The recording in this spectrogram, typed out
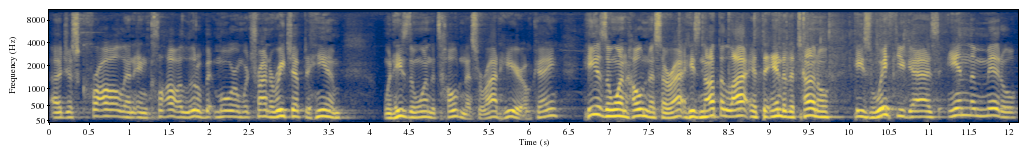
uh, just crawl and, and claw a little bit more, and we're trying to reach up to Him, when He's the one that's holding us right here, okay? He is the one holding us, all right? He's not the light at the end of the tunnel. He's with you guys in the middle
